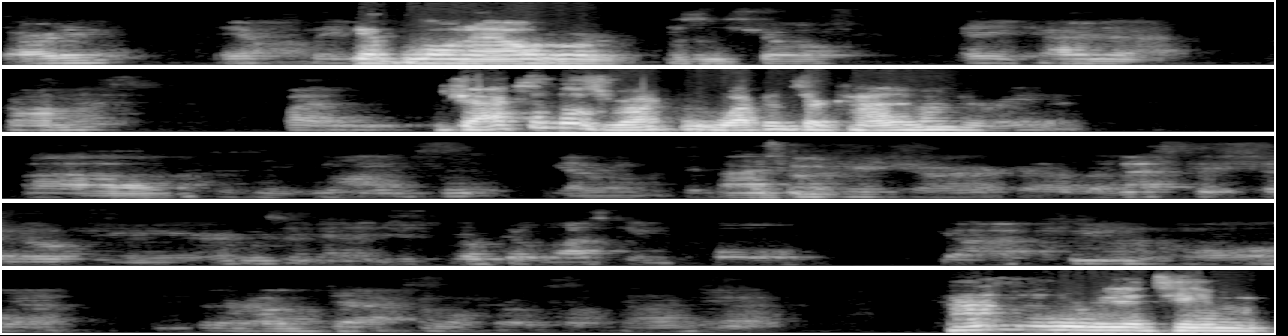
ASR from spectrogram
starting if they get blown out or doesn't show any kind of promise. But Jacksonville's rep- weapons are kind of underrated. Uh, what's his name? Robinson? Yeah, Robinson. Uh, DJ Chark, Laviska Shenault Jr. Who's the guy that just broke out last game? Cole. Keelan Cole. Yeah. He's been around Jacksonville for some time. Kind of an underrated team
